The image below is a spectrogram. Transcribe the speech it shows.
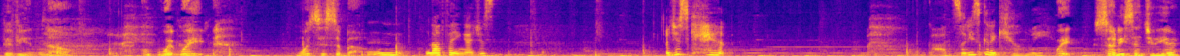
Vivian, no. Wait, wait. What's this about? N- nothing. I just. I just can't. God, Sonny's gonna kill me. Wait, Sonny sent you here?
